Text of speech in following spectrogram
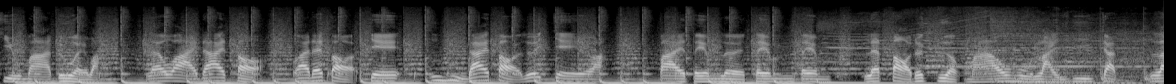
คิวมาด้วยว่ะ แล้ววายได้ต่อ วายได้ต่อ เจอือหือได้ต่อด้วยเจว่ะ ไปเต็มเลย เต็มเต็ม และต่อด้วยเกือกม้าโอ้โหไหลดีจัดไหล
